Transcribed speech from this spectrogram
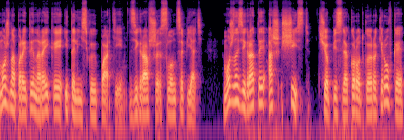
Можна перейти на рейки італійської партії, зігравши слон С5. Можна зіграти аж 6, щоб після короткої рокіровки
